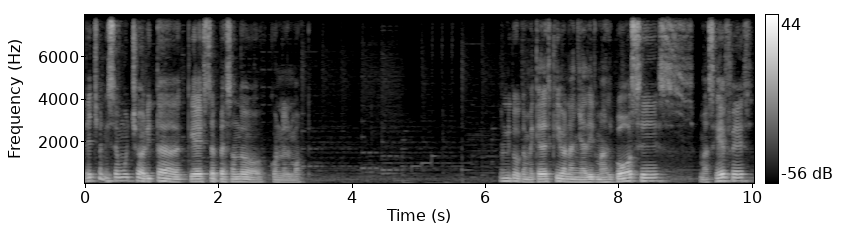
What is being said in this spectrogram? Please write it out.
De hecho, ni sé mucho ahorita qué está pasando con el mod. Lo único que me queda es que iban a añadir más voces, más jefes.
